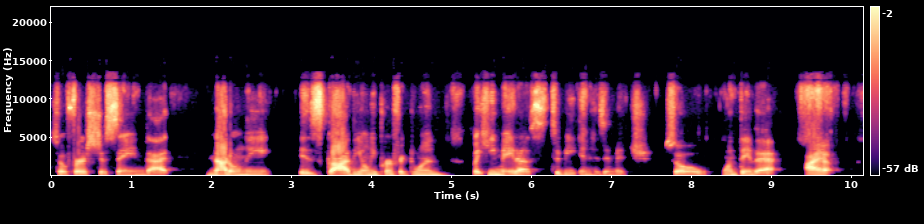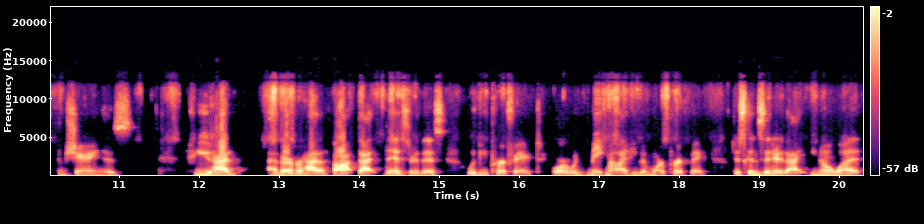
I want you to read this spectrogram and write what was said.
So, first, just saying that not only is God the only perfect one, but he made us to be in his image. So, one thing that I am sharing is if you had have ever had a thought that this or this would be perfect or would make my life even more perfect, just consider that, you know what?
